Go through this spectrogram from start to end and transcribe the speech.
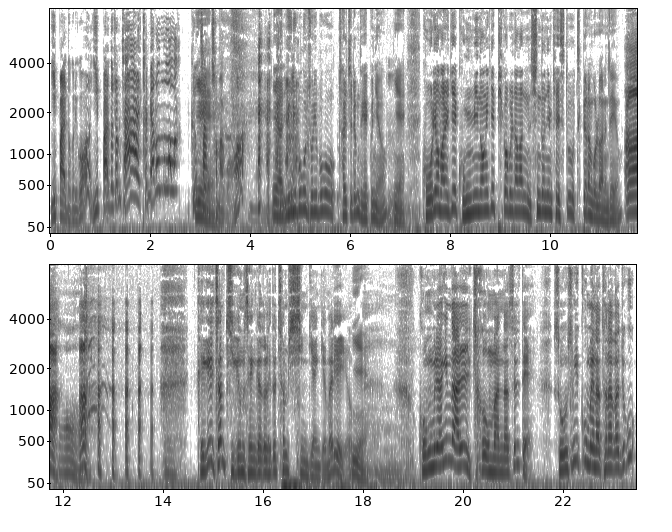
이빨도 그리고 이빨도 좀 잘 털면 올라라 금상첨하고. 어? 예, 요리 보고 조리 보고 잘 찌르면 되겠군요. 예. 고려 말기에 공민왕에게 픽업을 당한 신도님 케이스도 특별한 걸로 아는데요. 아, 그게 참 지금 생각을 해도 참 신기한 게 말이에요. 예. 공문양이 날 처음 만났을 때 소승이 꿈에 나타나가지고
